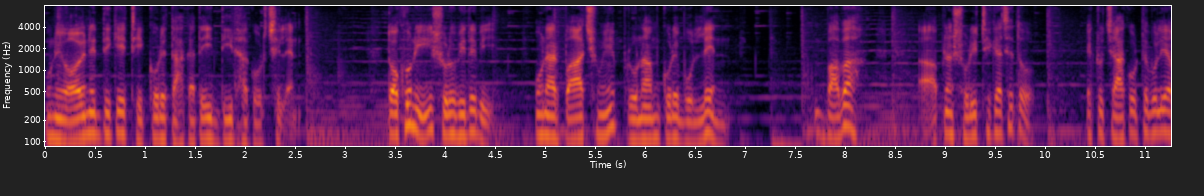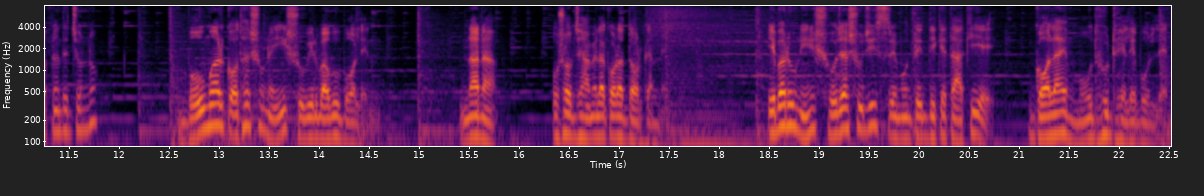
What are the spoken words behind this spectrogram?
উনি অয়নের দিকে ঠিক করে তাকাতেই দ্বিধা করছিলেন। তখনই সুরভি দেবী ওনার পা ছুঁয়ে প্রণাম করে বললেন, বাবা, আপনার শরীর ঠিক আছে তো? একটু চা করতে বলি আপনাদের জন্য? বৌমার কথা শুনেই সুবীরবাবু বলেন, না না ওসব ঝামেলা করার দরকার নেই। এবার উনি সোজাসুজি শ্রীমন্তীর দিকে তাকিয়ে গলায় মধু ঢেলে বললেন,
